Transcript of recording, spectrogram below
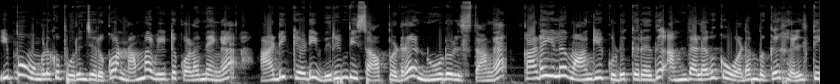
இப்போ உங்களுக்கு புரிஞ்சிருக்கும். நம்ம வீட்டு குழந்தைங்க அடிக்கடி விரும்பி சாப்பிட்ற நூடுல்ஸ் தாங்க. கடையில் வாங்கி கொடுக்கறது அந்த அளவுக்கு உடம்புக்கு ஹெல்த்தி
